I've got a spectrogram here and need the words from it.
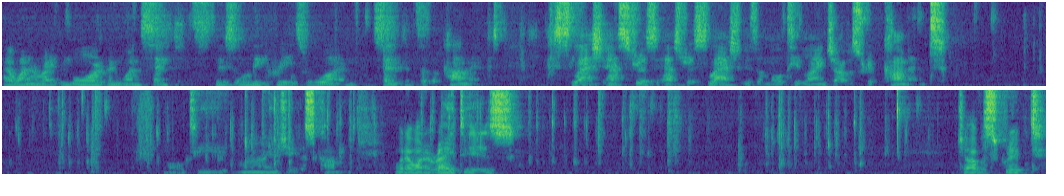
I want to write more than one sentence. This only creates one sentence of a comment. Slash asterisk, asterisk slash is a multi-line JavaScript comment. Multi-line JS comment. What I want to write is JavaScript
